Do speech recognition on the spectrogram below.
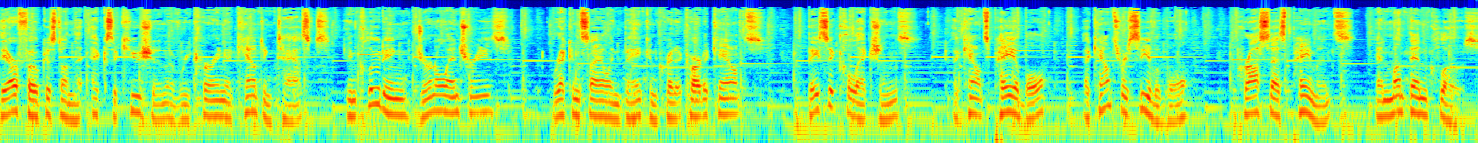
They are focused on the execution of recurring accounting tasks, including journal entries, reconciling bank and credit card accounts, basic collections, accounts payable, accounts receivable, process payments, and month end close.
